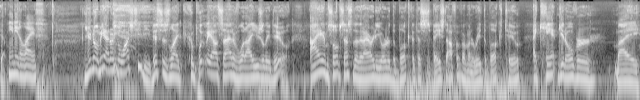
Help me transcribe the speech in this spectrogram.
Yeah. You need a life. You know me, I don't even watch TV. This is like completely outside of what I usually do. I am so obsessed with it that I already ordered the book that this is based off of. I'm going to read the book too. I can't get over my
